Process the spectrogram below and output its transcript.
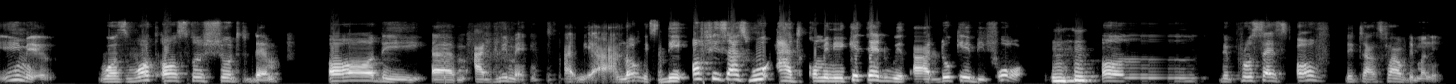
email was what also showed them all the um, agreements along with the officers who had communicated with Adoke before mm-hmm. on the process of the transfer of the money.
